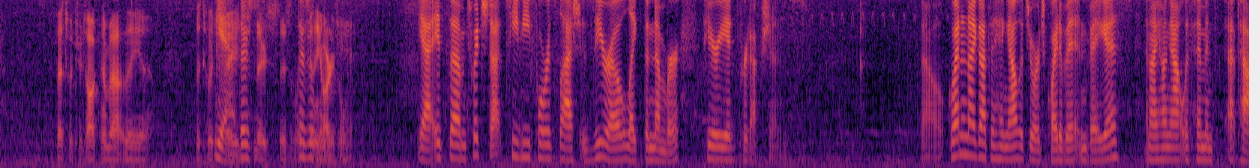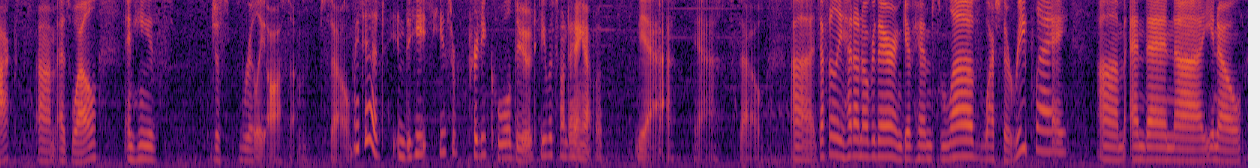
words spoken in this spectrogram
If that's what you're talking about, the uh, the Twitch Yeah, page. there's- there's there's a link There's in the article. Yeah, it's um, twitch.tv forward slash zero, like the number, period productions. So Gwen and I got to hang out with George quite a bit in Vegas, and I hung out with him in, at PAX um, as well, and he's just really awesome. So I did. And he he's a pretty cool dude. He was fun to hang out with. Yeah, yeah. So uh, definitely head on over there and give him some love. Watch their replay, um, and then uh, you know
